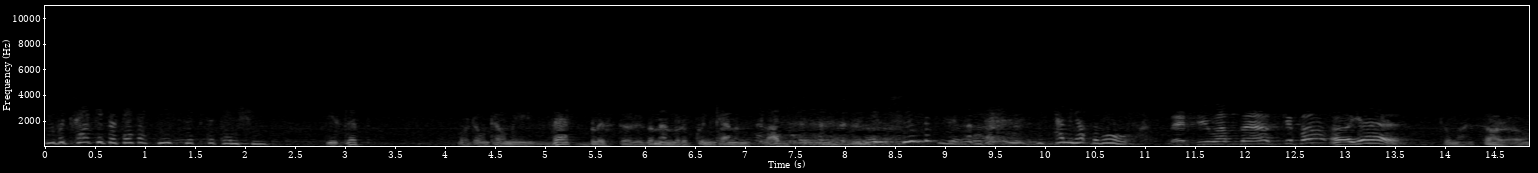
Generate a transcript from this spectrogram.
You've attracted Professor Heathcliff's attention. Heathcliff? Well, don't tell me that blister is a member of Quincannon's club. He's coming up the walk. That you up there, Skipper? Uh, yes, to my sorrow.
